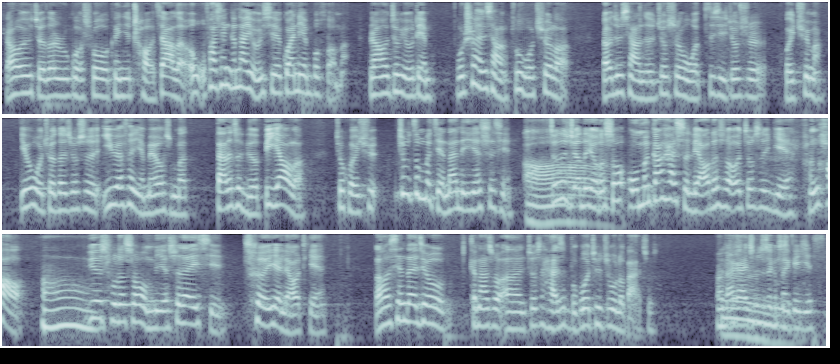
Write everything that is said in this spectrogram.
然后又觉得如果说我跟你吵架了，我发现跟他有一些观念不合嘛，然后就有点不是很想住过去了。然后就想着，就是我自己就是回去嘛，因为我觉得就是一月份也没有什么待在这里的必要了，就回去，就这么简单的一件事情。啊，就是觉得有的时候我们刚开始聊的时候，就是也很好。哦。月初的时候我们也睡在一起彻夜聊天，然后现在就跟他说，嗯，就是还是不过去住了吧，就是。大概就是这么一个意思。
